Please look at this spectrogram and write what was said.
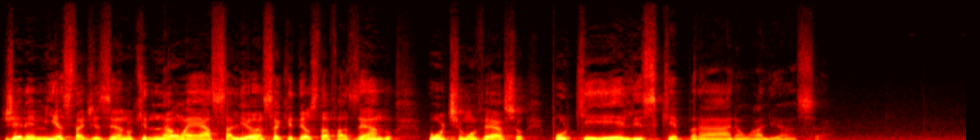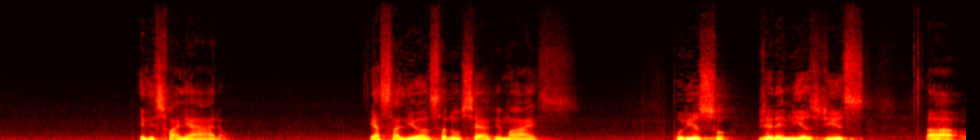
Jeremias está dizendo que não é essa aliança que Deus está fazendo? Último verso, porque eles quebraram a aliança. Eles falharam. Essa aliança não serve mais. Por isso, Jeremias diz: a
